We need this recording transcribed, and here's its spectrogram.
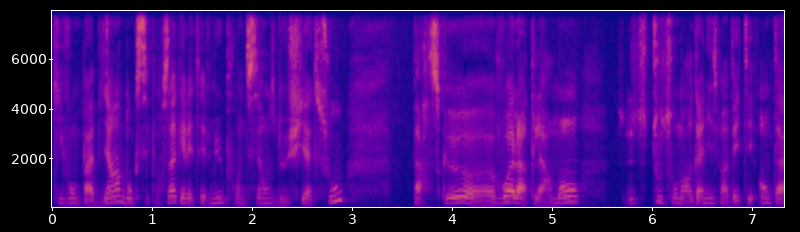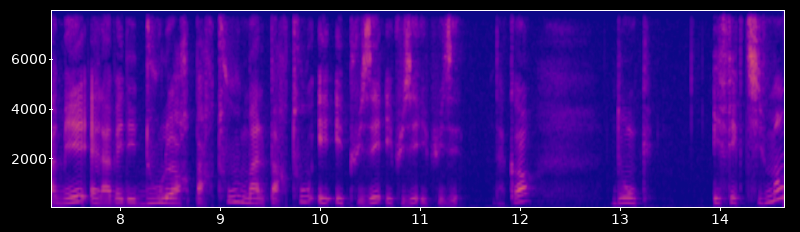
qui vont pas bien. Donc c'est pour ça qu'elle était venue pour une séance de shiatsu. parce que, euh, voilà, clairement, tout son organisme avait été entamé, elle avait des douleurs partout, mal partout, et épuisée, épuisée, épuisée. D'accord? Donc, effectivement,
